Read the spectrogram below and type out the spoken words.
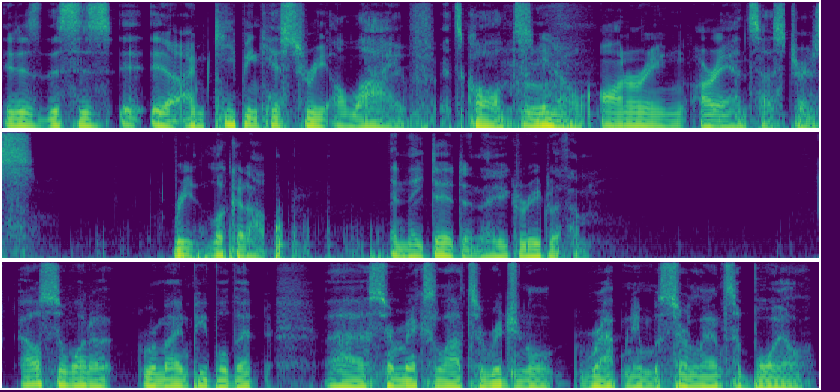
It is. This is. It, it- I'm keeping history alive. It's called Mm-hmm. you know honoring our ancestors. Read, look it up, and they did, and they agreed with him. I also want to remind people that uh, Sir Mix-a-Lot's original rap name was Sir Lance Boyle.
